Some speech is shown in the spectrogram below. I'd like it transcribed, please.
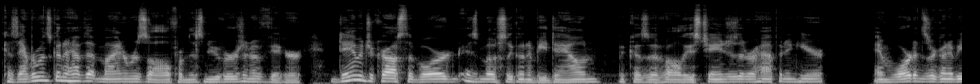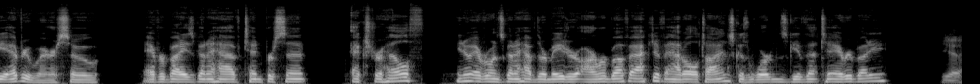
because everyone's going to have that minor resolve from this new version of Vigor. Damage across the board is mostly going to be down because of all these changes that are happening here, and wardens are going to be everywhere. So everybody's going to have 10% extra health. You know, everyone's going to have their major armor buff active at all times because wardens give that to everybody. Yeah.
